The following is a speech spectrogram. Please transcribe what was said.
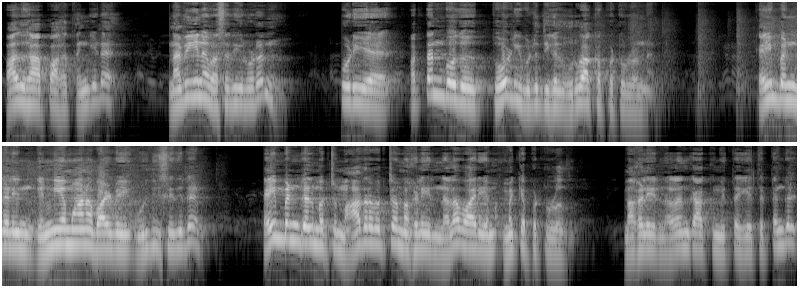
பாதுகாப்பாக தங்கிட நவீன வசதிகளுடன் கூடிய பத்தொன்பது தோழி விடுதிகள் உருவாக்கப்பட்டுள்ளன. கைம்பெண்களின் கண்ணியமான வாழ்வை உறுதி செய்திட கைம்பெண்கள் மற்றும் ஆதரவற்ற மகளிர் நல வாரியம் அமைக்கப்பட்டுள்ளது. மகளிர் நலன் காக்கும் இத்தகைய திட்டங்கள்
